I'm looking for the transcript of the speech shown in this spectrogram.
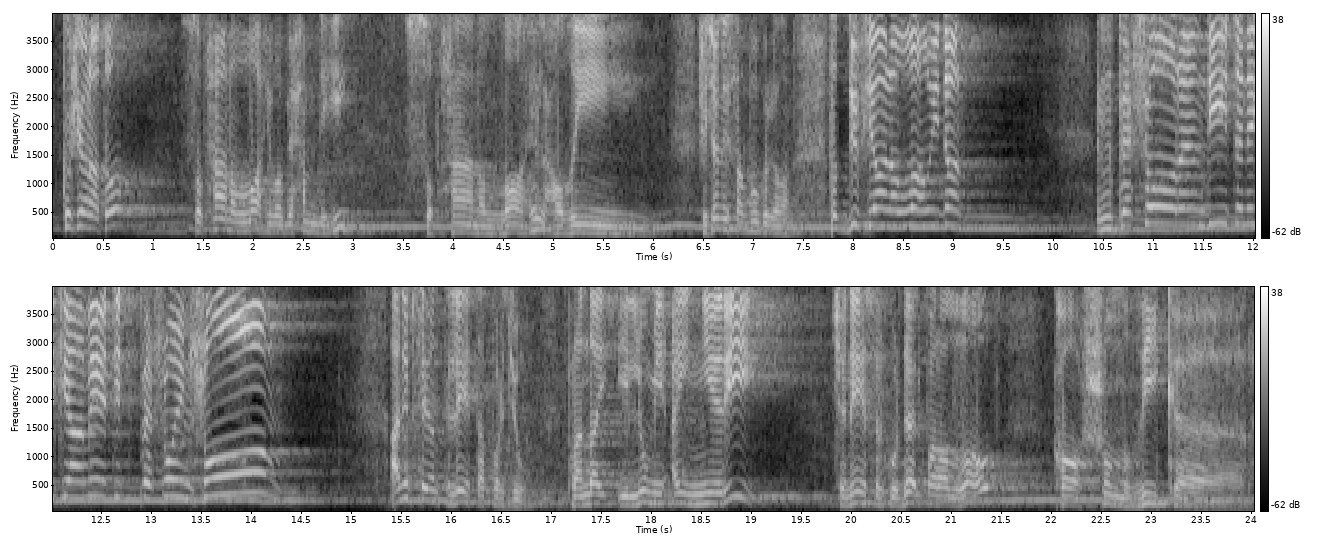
Kush jonë ato? Subhanallahi wa bihamdihi, Subhanallahil Azim. Shiqoni sa bukur ka thonë. Thotë dy fjalë Allahu i don. Në peshore në ditën e Kiametit peshojnë shumë. Ani pse jonë të lehta për gjuhë. Prandaj i lumi ai njeri që nesër kur del para Allahut ka shumë dhikër.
